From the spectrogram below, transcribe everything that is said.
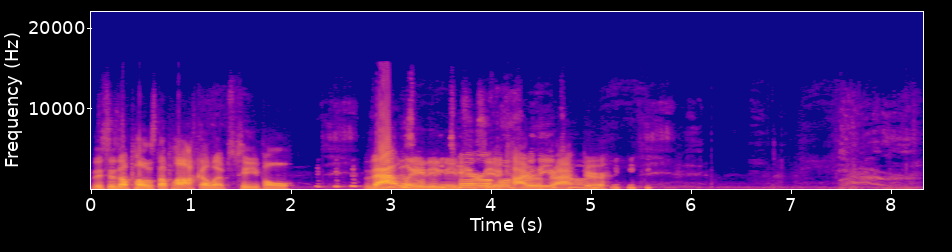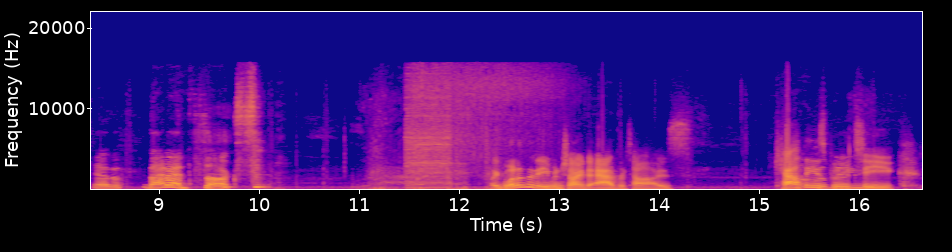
this is a post-apocalypse, people. That lady needs to see a terrible for the chiropractor. yeah, that, that ad sucks. Like, what is it even trying to advertise? Kathy's. Boutique.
